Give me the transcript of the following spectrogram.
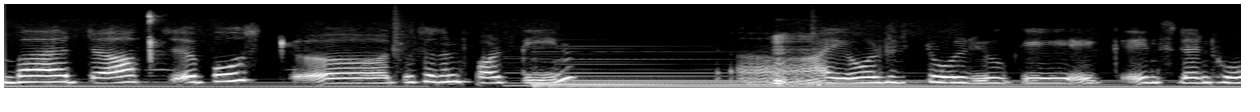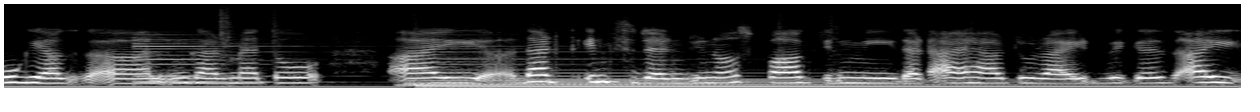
but after post 2014 Mhm. I already told you कि एक इंसिडेंट हो गया uh, घर में तो I uh, that incident, you know, sparked in me that I have to write because I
